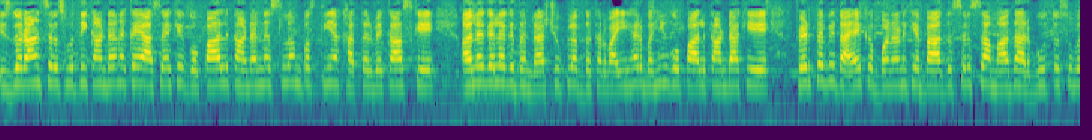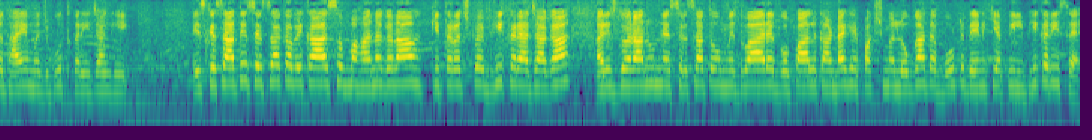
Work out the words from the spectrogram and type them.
इस दौरान सरस्वती कांडा ने कहा है कि गोपाल कांडा ने बस्तियाँ, खातर विकास के अलग अलग धनराशि उपलब्ध करवाई है। वहीं गोपाल कांडा के फिर विधायक बनने के बाद सिरसा में आधारभूत सुविधाएँ मज़बूत करी जाएँगी। इसके साथ ही सिरसा का विकास महानगरा की तर्ज पर भी कराया जाएगा। और इस दौरान उन्होंने सिरसा तो उम्मीदवार गोपाल कांडा के पक्ष में लोगों तक वोट देने की अपील भी करी है।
